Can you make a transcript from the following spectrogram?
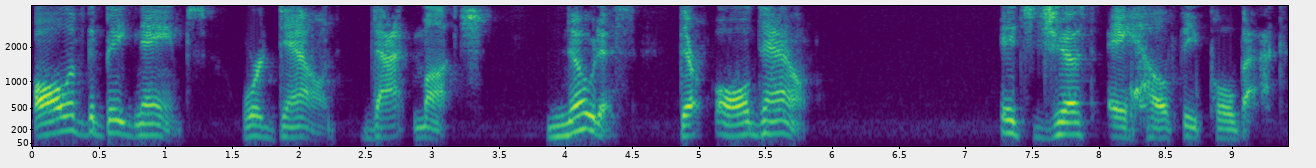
All of the big names were down that much. Notice they're all down. It's just a healthy pullback.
